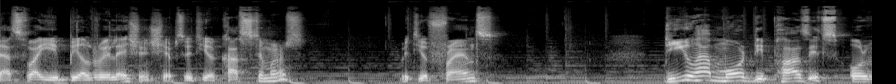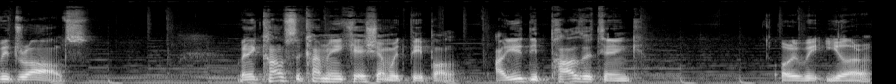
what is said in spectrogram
that's why you build relationships with your customers, with your friends. Do you have more deposits or withdrawals? When it comes to communication with people, are you depositing or you're,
